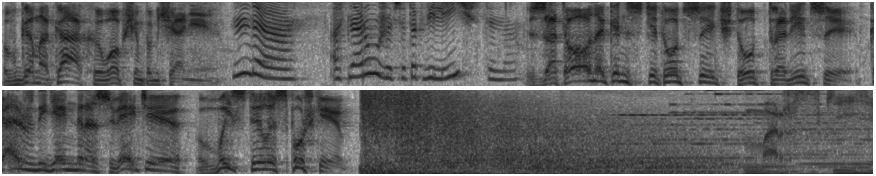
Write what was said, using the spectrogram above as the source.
В гамаках в общем помещении. Да, а снаружи все так величественно. Зато на Конституции чтут традиции. Каждый день на рассвете выстрелы с пушки. Легенды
